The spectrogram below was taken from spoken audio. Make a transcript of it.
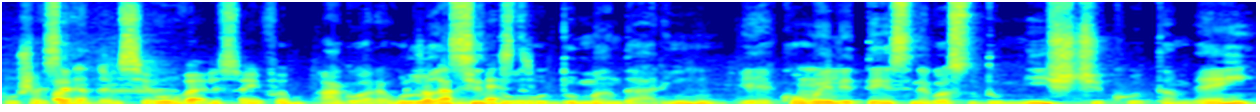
puxa Pois pra é. dentro do MCU, velho. Isso aí foi um. Agora, o lance do, do mandarim, é como Hum. ele tem esse negócio do místico também,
